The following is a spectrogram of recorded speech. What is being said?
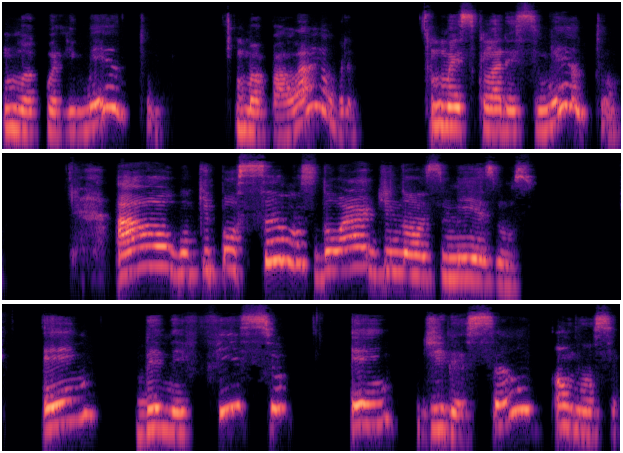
um acolhimento, uma palavra, um esclarecimento, algo que possamos doar de nós mesmos em benefício, em direção ao nosso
